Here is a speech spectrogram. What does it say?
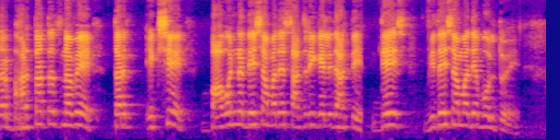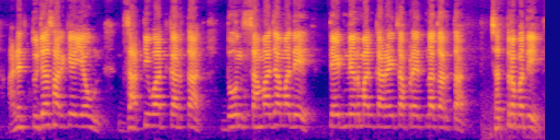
तर भारतातच नव्हे तर एकशे बावन्न देशामध्ये साजरी केली जाते. देश विदेशामध्ये बोलतोय. आणि तुझ्यासारखे येऊन जातीवाद करतात दोन समाजामध्ये तेढ निर्माण करायचा प्रयत्न करतात. छत्रपती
